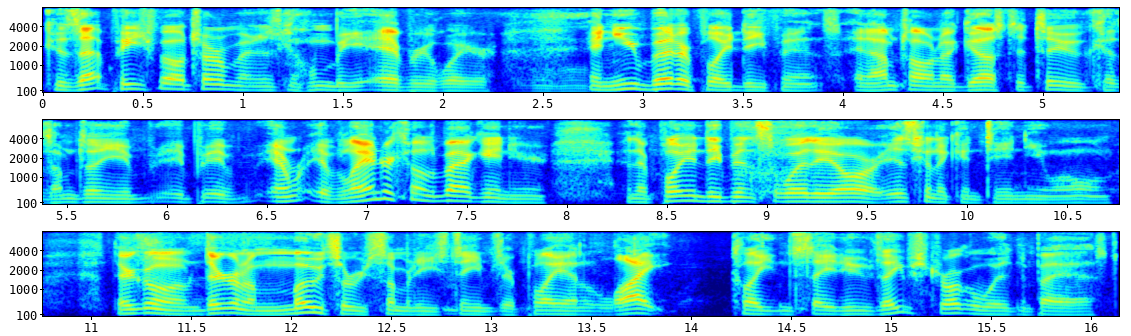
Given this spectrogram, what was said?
because that Peach Belt tournament is gonna be everywhere, and you better play defense. And I'm talking Augusta too, because I'm telling you, if, if if Lander comes back in here and they're playing defense the way they are, it's gonna continue on. They're gonna they're gonna mow through some of these teams they're playing like Clayton State, who they've struggled with in the past,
